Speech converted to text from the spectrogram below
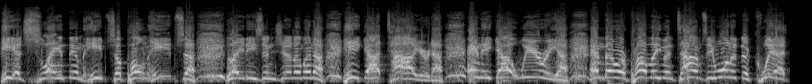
he had slain them heaps upon heaps. Ladies and gentlemen, he got tired and he got weary. And there were probably even times he wanted to quit.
